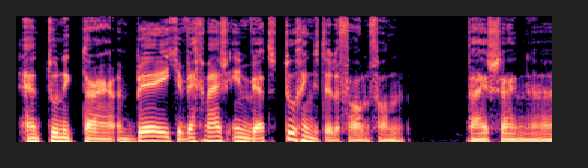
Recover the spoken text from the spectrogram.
En toen ik daar een beetje wegwijs in werd, toen ging de telefoon van. Wij zijn, eh,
